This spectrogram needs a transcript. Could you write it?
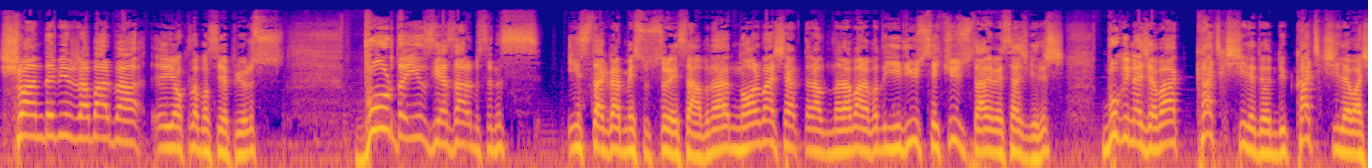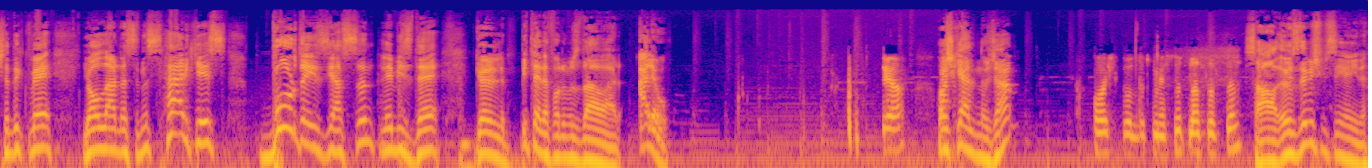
Şu anda bir rabarba e, yoklaması yapıyoruz. Buradayız yazar mısınız? Instagram mesut süre hesabına normal şartlar altında Rabarba'da 700-800 tane mesaj gelir. Bugün acaba kaç kişiyle döndük, kaç kişiyle başladık ve yollardasınız? Herkes buradayız yazsın ve biz de görelim. Bir telefonumuz daha var. Alo. ya. Hoş geldin hocam. Hoş bulduk Mesut nasılsın? Sağ ol. Özlemiş misin yayını?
